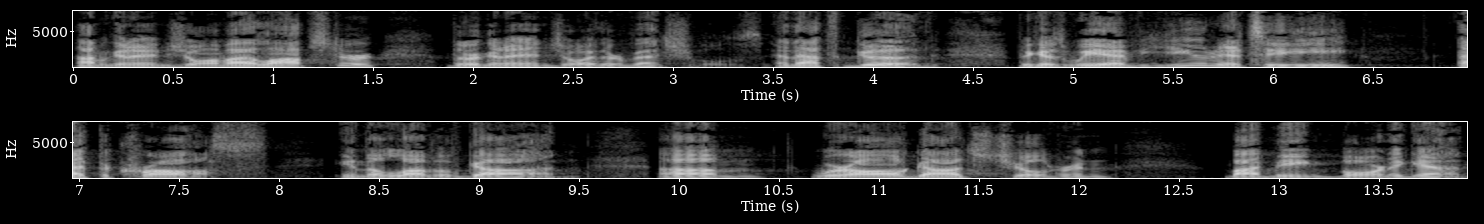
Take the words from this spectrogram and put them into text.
I'm going to enjoy my lobster. They're going to enjoy their vegetables. And that's good because we have unity at the cross in the love of God. Um, we're all God's children by being born again.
